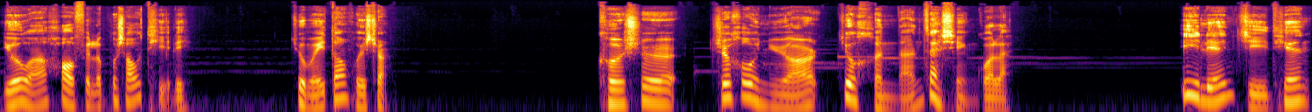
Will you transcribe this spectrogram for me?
游玩耗费了不少体力，就没当回事儿。可是之后女儿就很难再醒过来，一连几天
